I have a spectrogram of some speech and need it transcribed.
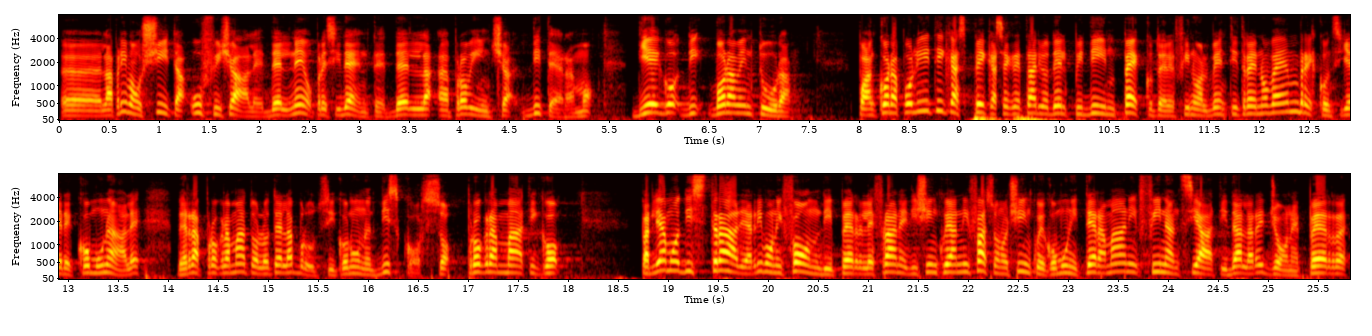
la prima uscita ufficiale del neo presidente della provincia di Teramo, Diego Di Bonaventura. Poi ancora politica, Speca segretario del PD in Peccotere fino al 23 novembre, il consigliere comunale verrà proclamato all'Hotel Abruzzi con un discorso programmatico. Parliamo di strade, arrivano i fondi per le frane di cinque anni fa, sono cinque comuni teramani finanziati dalla Regione per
